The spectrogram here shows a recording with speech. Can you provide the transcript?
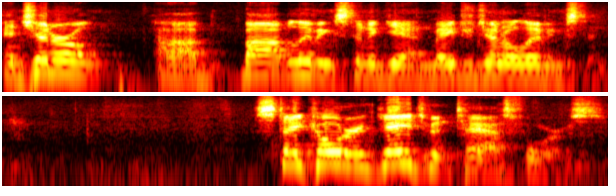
And General uh, Bob Livingston again, Major General Livingston. Stakeholder Engagement Task Force,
